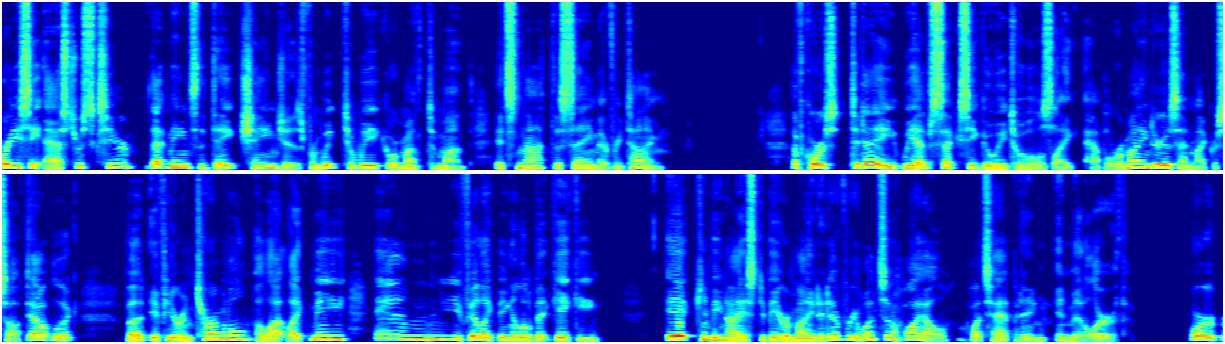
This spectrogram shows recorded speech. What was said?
Where you see asterisks here, that means the date changes from week to week or month to month. It's not the same every time. Of course, today we have sexy GUI tools like Apple Reminders and Microsoft Outlook, but if you're in Terminal, a lot like me, and you feel like being a little bit geeky, it can be nice to be reminded every once in a while what's happening in Middle Earth. Or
